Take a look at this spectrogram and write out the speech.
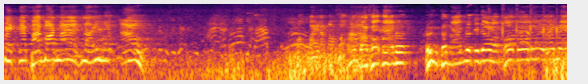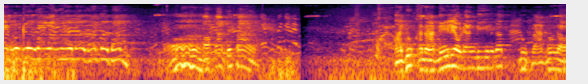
เต็ปเนี่ยผ่านบอลมาไหลมาเอาออกไปแล้วก็ผ่านบอลเข้ามาเลยถึงสนามเลยทีเดียวเข้ามาเลยไหลมาเลย ออกด้านใต้อายุขนาดนี้เรียวแรงดีนะครับ ลูกหลานของเรา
